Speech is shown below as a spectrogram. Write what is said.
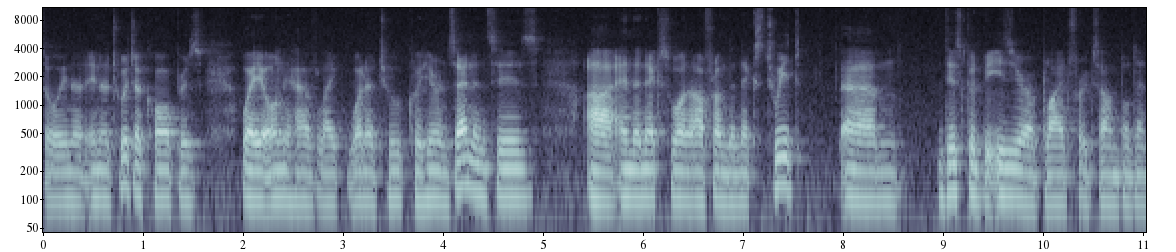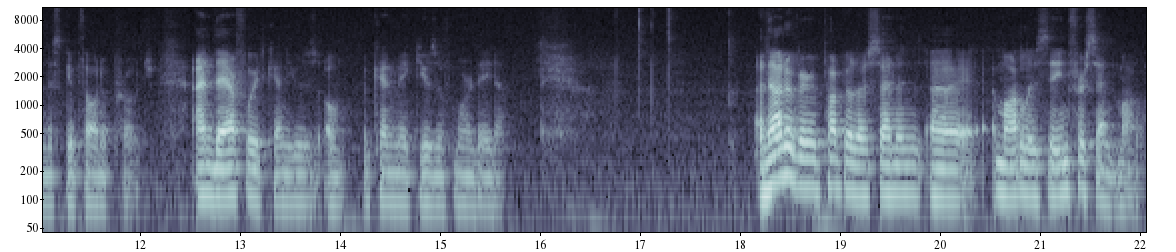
So in a, in a Twitter corpus where you only have like one or two coherent sentences uh, and the next one are from the next tweet, um, this could be easier applied, for example, than the skip thought approach, and therefore it can use of can make use of more data. Another very popular sentence uh, model is the InferSent model.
